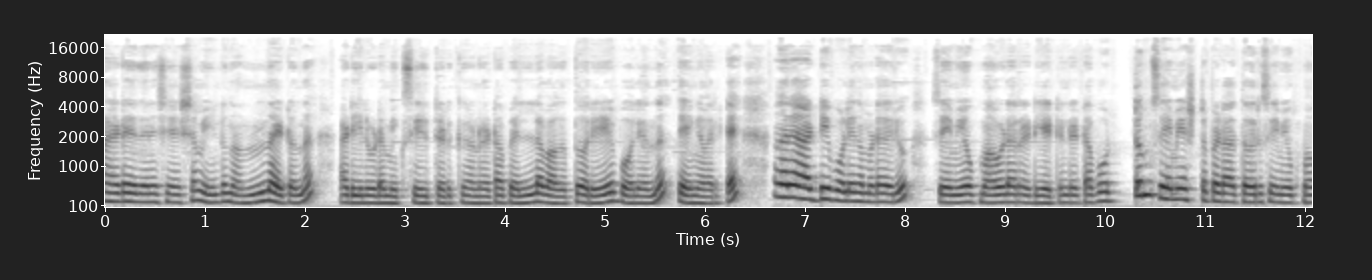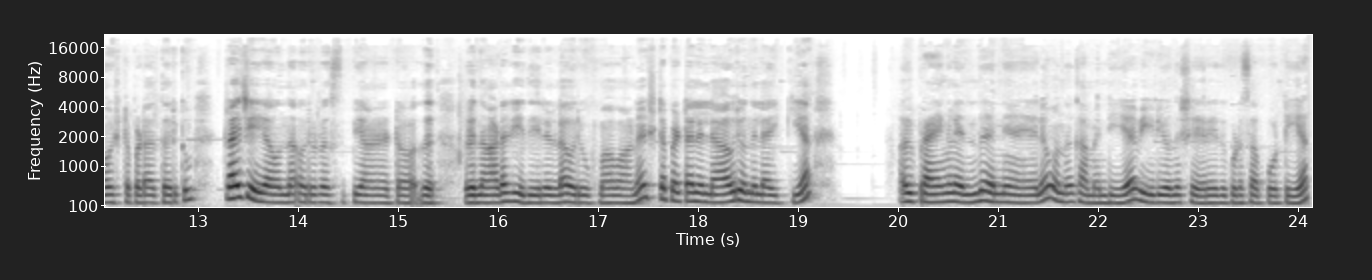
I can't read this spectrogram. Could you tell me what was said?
ആഡ് ചെയ്തതിന് ശേഷം വീണ്ടും നന്നായിട്ടൊന്ന് അടിയിലൂടെ മിക്സ് ചെയ്തിട്ടെടുക്കുകയാണ് കേട്ടോ. അപ്പോൾ എല്ലാ ഭാഗത്തും ഒരേപോലെ ഒന്ന് തേങ്ങ വരട്ടെ. അങ്ങനെ അടിപൊളി നമ്മുടെ ഒരു സേമിയ ഉപ്മാവ് ഇവിടെ റെഡി ആയിട്ടുണ്ട് കേട്ടോ. അപ്പോൾ ഒട്ടും സേമിയ ഇഷ്ടപ്പെടാത്തവർ സേമിയ ഉപ്മാവ് ഇഷ്ടപ്പെടാത്തവർക്കും ട്രൈ ചെയ്യാവുന്ന ഒരു റെസിപ്പിയാണ് കേട്ടോ അത് ഒരു നാടൻ രീതിയിലുള്ള ഒരു ഉപ്മാവാണ്. ഇഷ്ടപ്പെട്ടാൽ എല്ലാവരും ഒന്ന് ലൈക്ക് ചെയ്യുക. അഭിപ്രായങ്ങൾ എന്ത് തന്നെയായാലും ഒന്ന് കമന്റ് ചെയ്യുക വീഡിയോ ഒന്ന് ഷെയർ ചെയ്ത് കൂടെ സപ്പോർട്ട് ചെയ്യുക.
